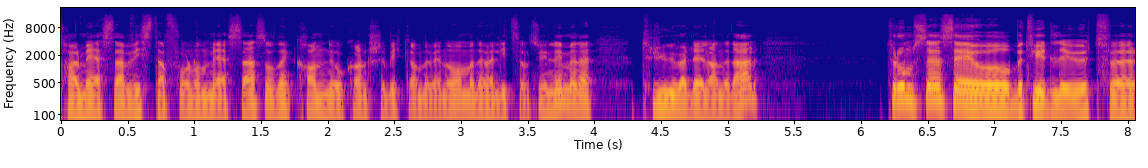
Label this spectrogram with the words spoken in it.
tar med seg, hvis de får noen med seg. Så det kan jo kanskje bikke andre veien òg, men det er vel litt sannsynlig. Men jeg tror vel det landet der. Tromsø ser jo betydelig ut for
